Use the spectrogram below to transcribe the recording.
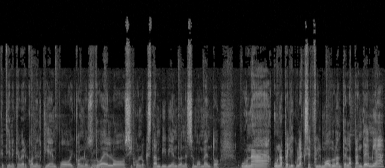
que tiene que ver con el tiempo y con los duelos y con lo que están viviendo en ese momento. Una, una película que se filmó durante la pandemia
